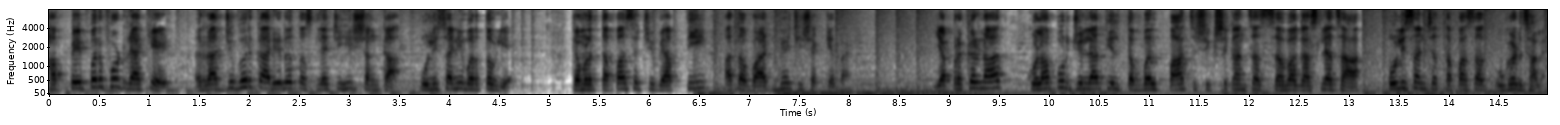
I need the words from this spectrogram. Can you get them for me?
हा पेपरफोट रॅकेट राज्यभर कार्यरत असल्याची ही शंका पोलिसांनी वर्तवली आहे त्यामुळे तपासाची व्याप्ती आता वाढण्याची शक्यता आहे. या प्रकरणात कोल्हापूर जिल्ह्यातील तब्बल पाच शिक्षकांचा सहभाग असल्याचा पोलिसांच्या तपासात उघड झालाय.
